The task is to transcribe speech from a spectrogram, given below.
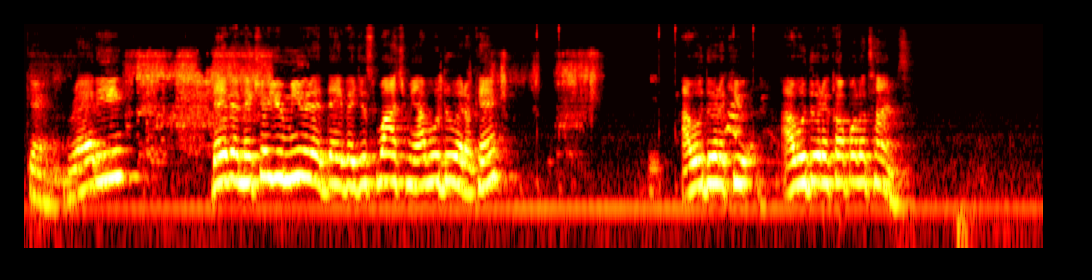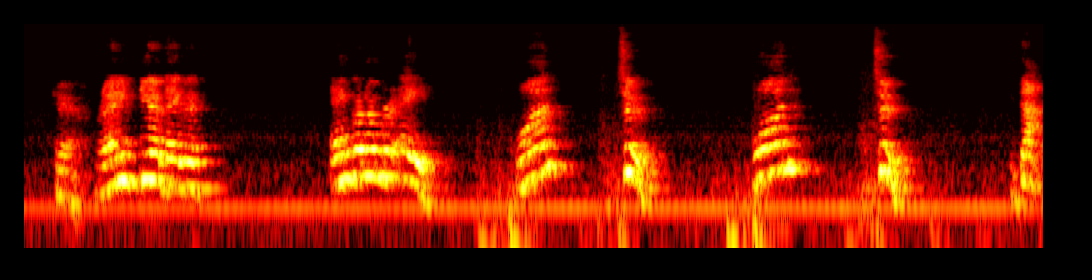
Okay, ready? David, make sure you mute it, David. Just watch me. I will do it, okay? I will do it a few, I will do it a couple of times. Okay, ready? Here, David. Angle number eight. One, two. One, two. Like that.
